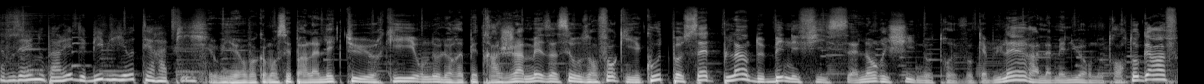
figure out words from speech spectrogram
vous allez nous parler de bibliothérapie. Oui, on va commencer par la lecture qui, on ne le répétera jamais assez aux enfants qui écoutent, possède plein de bénéfices. Elle enrichit notre vocabulaire, elle améliore notre orthographe,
